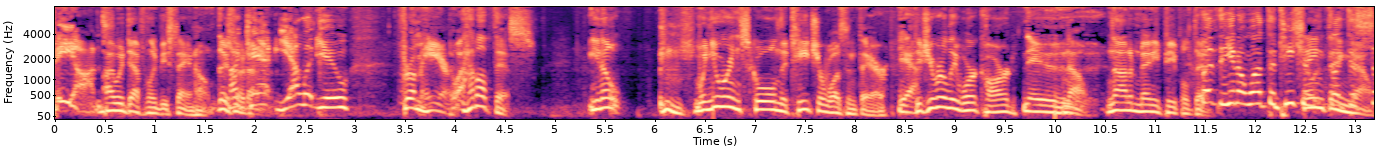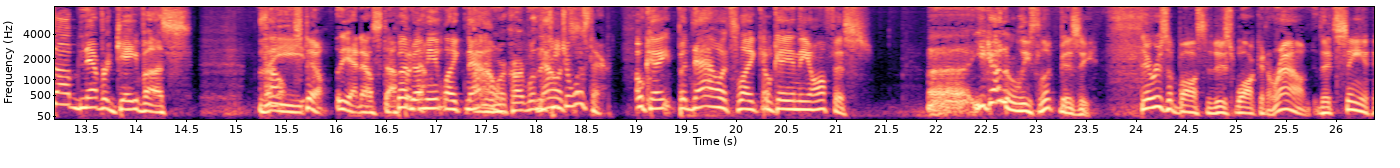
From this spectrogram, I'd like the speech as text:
peons. I would definitely be staying home. There's no I doubt. can't yell at you from here. How about this? You know, when you were in school and the teacher wasn't there, Yeah. did you really work hard? No. no, not many people did. But you know what? The teacher, Same like thing the now. sub, never gave us the Well, still. Yeah, no stuff. But, I no, mean, like now, I didn't work hard when the teacher was there. Okay, but now it's like okay in the office. Uh, you got to at least look busy. There is a boss that is walking around that's seeing.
